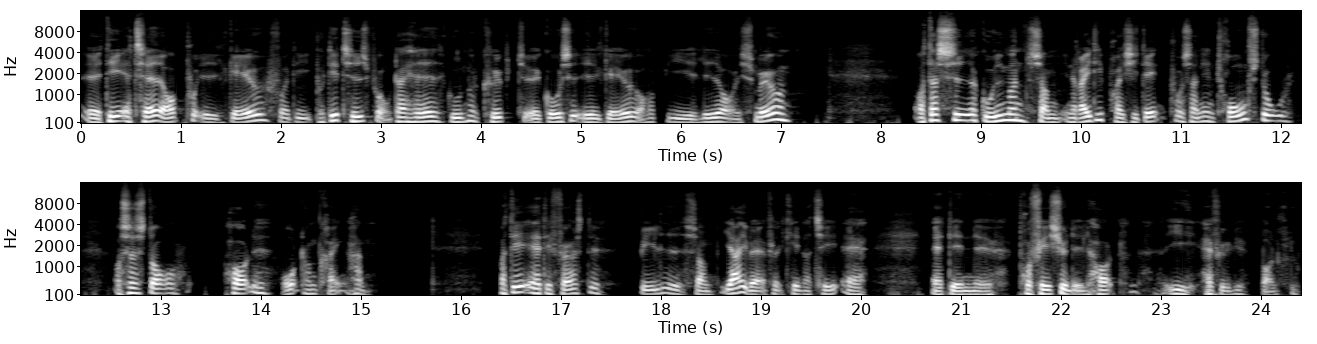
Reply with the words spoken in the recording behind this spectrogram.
Øh, det er taget op på Edelgave, fordi på det tidspunkt, der havde Gudmund købt øh, godset Edelgave op i Ledår i Smøre. Og der sidder Gudmund som en rigtig præsident på sådan en tronstol, og så står holdet rundt omkring ham. Og det er det første billede, som jeg i hvert fald kender til af, af den øh, professionelle hold i Herfølge Boldklub.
